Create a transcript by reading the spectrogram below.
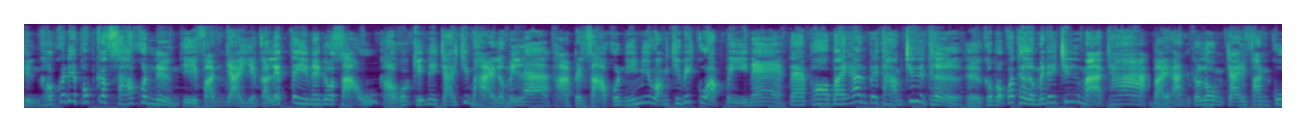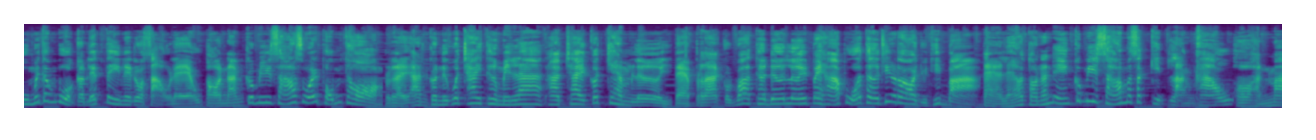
ถึงเขาก็ได้พบกับสาวคนหนึ่ง ที่ฟันใหญ่อย่างกับเล็บตีในโดเสาร์เขาก็คิดในใจชิบหายแล้วไม่ล่ะถ้าเป็นสาวคนนี้มีหวังชีวิตกูอับปีแน่ แต่พอไบรอันไปถามชื่อเธอ เธอก็บอกว่าเธอไม่ได้ชื่อมาชาไบรอันก็โล่งใจฟันกูไม่ต้องบวกกับเล็บตีในโดเสาร์แล้ว ตอนนั้นก็มีสาวสวยผมทองไบรอันก็นึกว่าใช่เธอไม่ล่ะถ้าใช่ก็แจมเลย แต่ปรากฏว่าว่าเธอเดินเลยไปหาผัวเธอที่รออยู่ที่บาร์แต่แล้วตอนนั้นเองก็มีสาวมาสะกิดหลังเขาพอหันมา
